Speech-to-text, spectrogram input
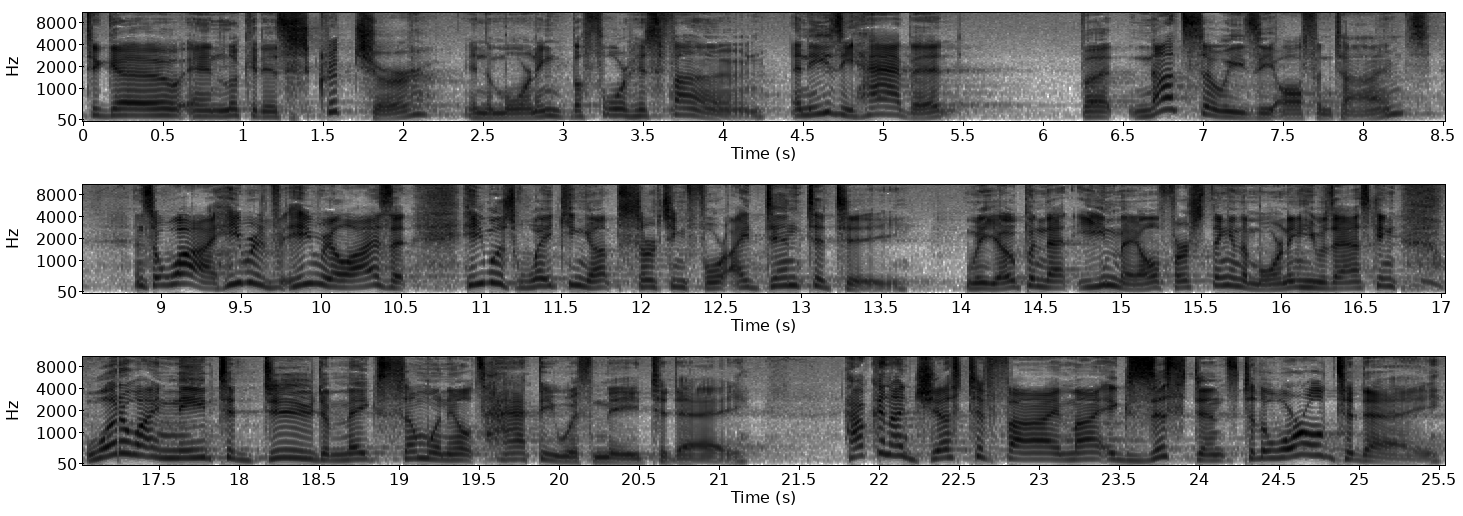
to go and look at his scripture in the morning before his phone. An easy habit, but not so easy oftentimes. And so, why? He, re- he realized that he was waking up searching for identity. When he opened that email, first thing in the morning, he was asking, What do I need to do to make someone else happy with me today? How can I justify my existence to the world today?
